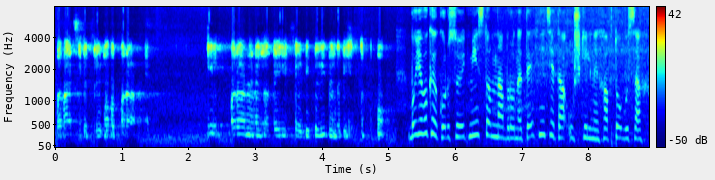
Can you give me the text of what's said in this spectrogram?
12 отримало поранення. Їм пораненим надається відповідна медична допомога. Бойовики курсують містом на бронетехніці та у шкільних автобусах.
